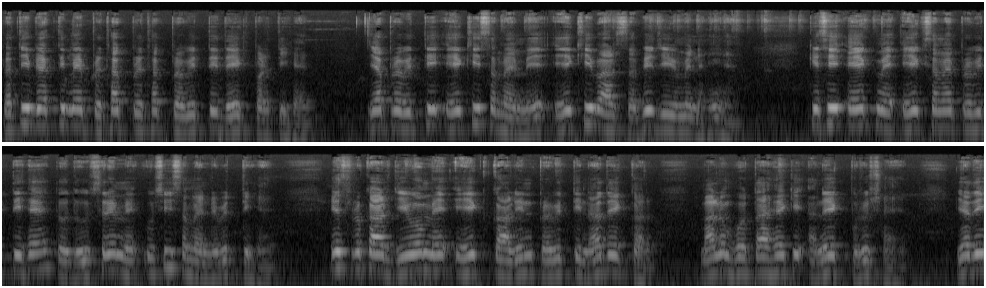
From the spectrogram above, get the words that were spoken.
प्रति व्यक्ति में पृथक पृथक प्रवृत्ति देख पड़ती है। यह प्रवृत्ति एक ही समय में, एक ही बार सभी जीव में नहीं है। किसी एक में एक समय प्रवृत्ति है तो दूसरे में उसी समय निवृत्ति है। इस प्रकार जीवों में एक कालीन प्रवृत्ति न देखकर मालूम होता है कि अनेक पुरुष हैं। यदि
